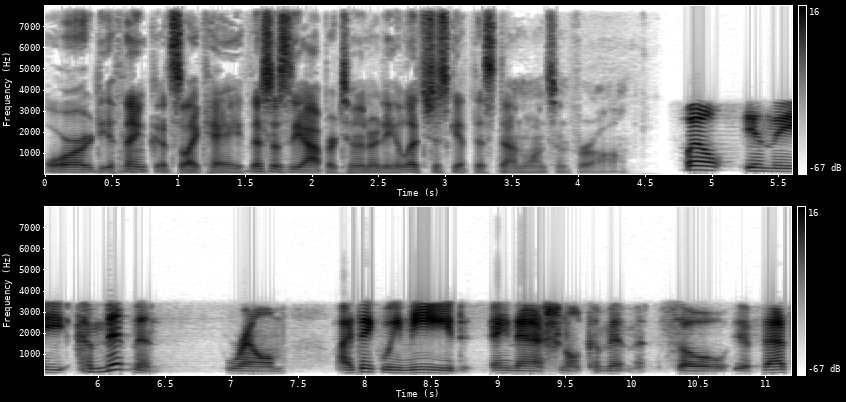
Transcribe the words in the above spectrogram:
or do you think it's like, hey, this is the opportunity, let's just get this done once and for all? Well, in the commitment realm, I think we need a national commitment. So if that's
